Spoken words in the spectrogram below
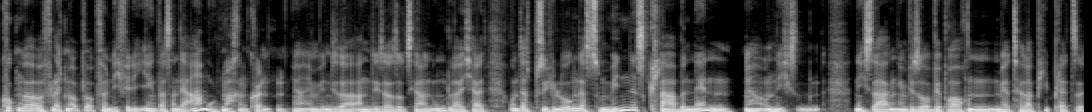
gucken wir aber vielleicht mal, ob, ob wir nicht wieder irgendwas an der Armut machen könnten, ja, in dieser, an dieser sozialen Ungleichheit. Und dass Psychologen das zumindest klar benennen ja, und nicht, nicht sagen, irgendwie so, wir brauchen mehr Therapieplätze.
